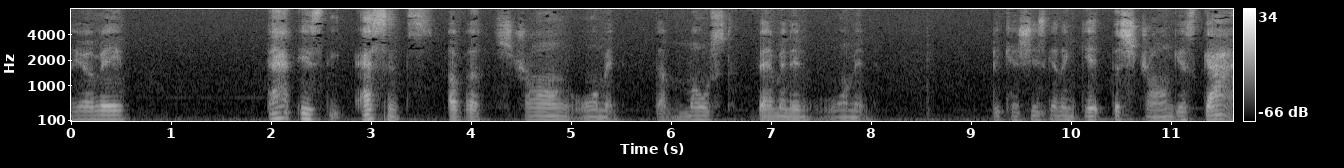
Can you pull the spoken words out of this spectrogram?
You know what I mean? That is the essence of a strong woman, the most feminine woman. Because she's going to get the strongest guy.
